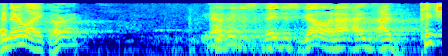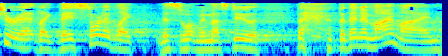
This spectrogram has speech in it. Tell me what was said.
And they're like, alright. You know, they just, they just go. And I, I, I picture it like they sort of like, this is what we must do. But, but then in my mind,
